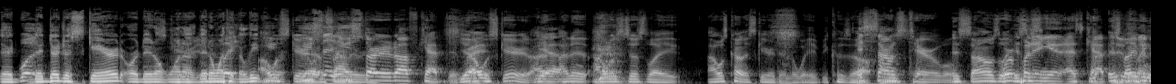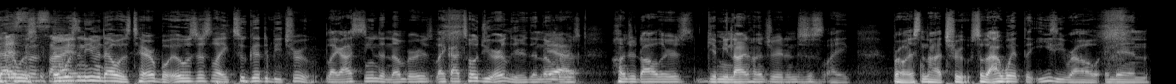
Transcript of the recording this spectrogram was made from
they're What- they're, they're just scared or they don't want to Scared, they don't want to take the leap. I was scared You of said you started off captive. Yeah, I right? was scared. Yeah. I, I didn't. I was just like, I was kind of scared in a way because uh, It sounds was- terrible. It sounds. Like, We're it's putting just- it as captive. It's not even Like, that it was. It wasn't even that it was terrible. It was just like too good to be true. Like I seen the numbers. Like I told you earlier, the numbers hundred dollars, give me nine hundred, and it's just like, bro, it's not true. So I went the easy route, and then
